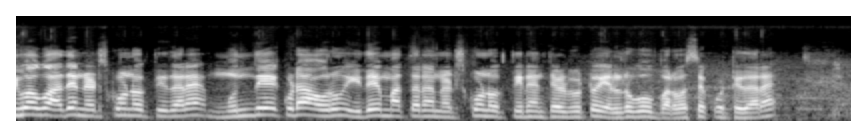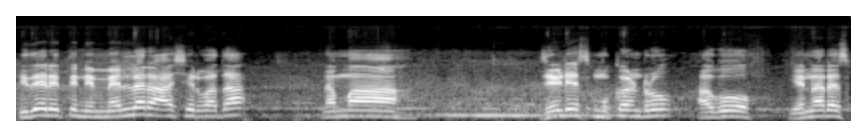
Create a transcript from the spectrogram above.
ಇವಾಗ ಅದೇ ನಡ್ಸ್ಕೊಂಡು ಹೋಗ್ತಿದ್ದಾರೆ. ಮುಂದೆ ಕೂಡ ಅವರು ಇದೇ ಮಾತನ್ನು ನಡ್ಸ್ಕೊಂಡು ಹೋಗ್ತೀನಿ ಅಂತ ಹೇಳ್ಬಿಟ್ಟು ಎಲ್ರಿಗೂ ಭರವಸೆ ಕೊಟ್ಟಿದ್ದಾರೆ. ಇದೇ ರೀತಿ ನಿಮ್ಮೆಲ್ಲರ ಆಶೀರ್ವಾದ, ನಮ್ಮ ಜೆ ಡಿ ಎಸ್ ಮುಖಂಡರು ಹಾಗೂ ಎನ್ ಆರ್ ಎಸ್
